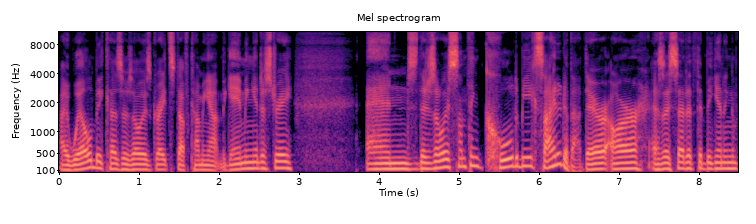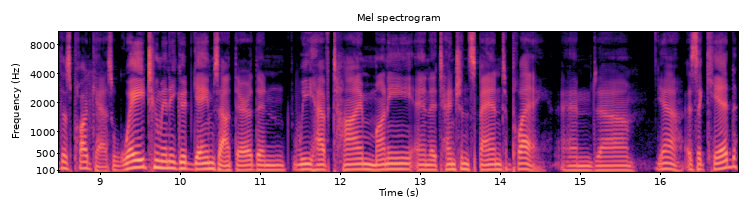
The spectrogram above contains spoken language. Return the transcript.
I will because there's always great stuff coming out in the gaming industry. And there's always something cool to be excited about. There are, as I said at the beginning of this podcast, way too many good games out there than we have time, money, and attention span to play. And uh, yeah, as a kid,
